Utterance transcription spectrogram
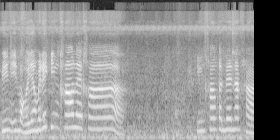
พี่อินบอกว่ายังไม่ได้กินข้าวเลยค่ะ กินข้าวกันด้วยนะคะ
